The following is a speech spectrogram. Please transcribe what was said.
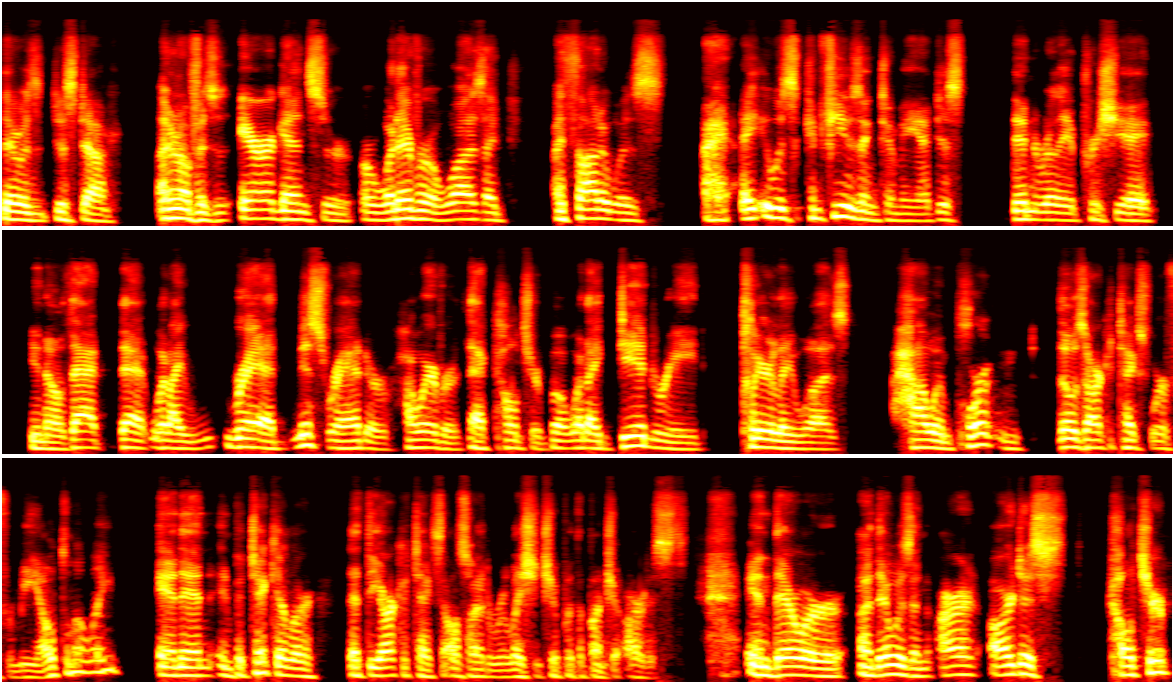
there was just uh, I don't know if it's arrogance or or whatever it was. I I thought it was I, I, it was confusing to me. I just didn't really appreciate you know that that what I read, misread, or however that culture. But what I did read clearly was how important those architects were for me ultimately. And then in particular, that the architects also had a relationship with a bunch of artists. And there were, uh, there was an art, artist culture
